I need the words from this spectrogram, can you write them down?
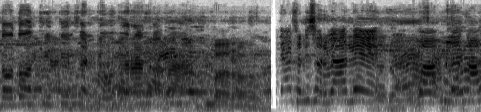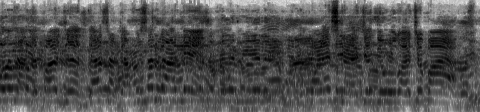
दोन दोन तीन तीन घंटे उभे राहता बा. बरं त्यासाठी सर्व आले. व आपले कामं झाले पाहिजे. त्यासाठी आपण सर्व आले पळ्याच खेळायचे देऊळगावच्या बाया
